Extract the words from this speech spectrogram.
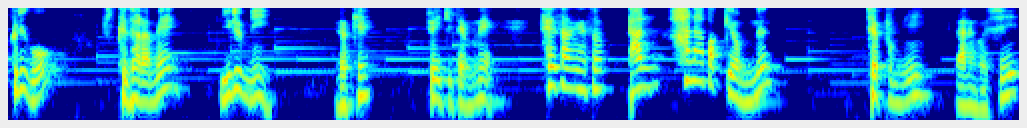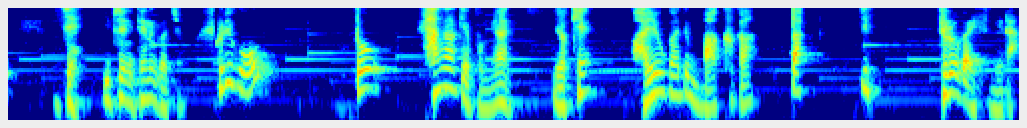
그리고 그 사람의 이름이 이렇게 되어 있기 때문에 세상에서 단 하나밖에 없는 제품이라는 것이 이제 입증이 되는 거죠. 그리고 또 상하게 보면 이렇게 바이오가드 마크가 딱 들어가 있습니다.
